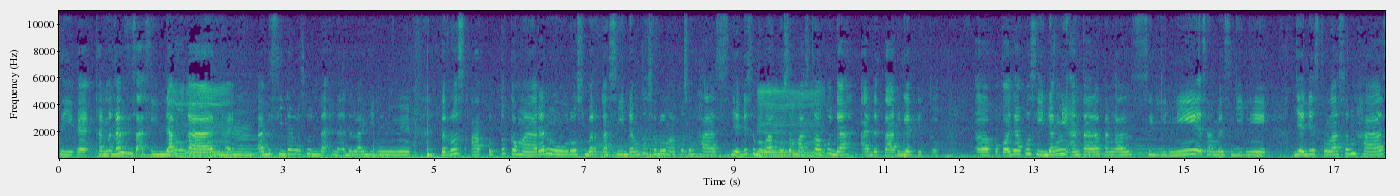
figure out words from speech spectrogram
sih kayak karena kan sisa sidang kan kayak abis sidang sudah tidak ada lagi nih, nih, nih. terus aku tuh kemarin ngurus berkas sidang tuh sebelum aku semhas. Jadi sebelum aku semhas tuh aku udah ada target gitu. Eh, pokoknya aku sidang nih antara tanggal segini sampai segini. Jadi setelah semhas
